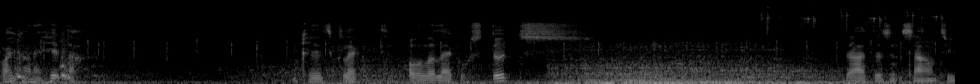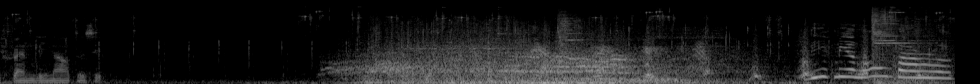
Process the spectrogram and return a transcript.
Why can't I hit that? Okay, let's collect all the Lego studs. That doesn't sound too friendly now, does it? Leave me alone, Balrog!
